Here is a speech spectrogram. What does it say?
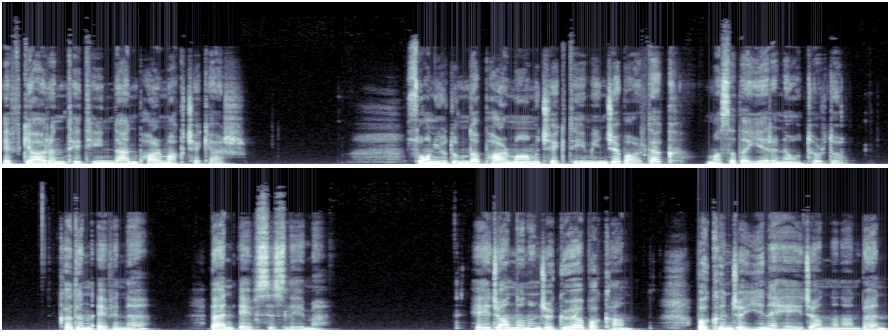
efkarın tetiğinden parmak çeker. Son yudumda parmağımı çektiğim ince bardak masada yerine oturdu. Kadın evine, ben evsizliğime. Heyecanlanınca göğe bakan, bakınca yine heyecanlanan ben,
